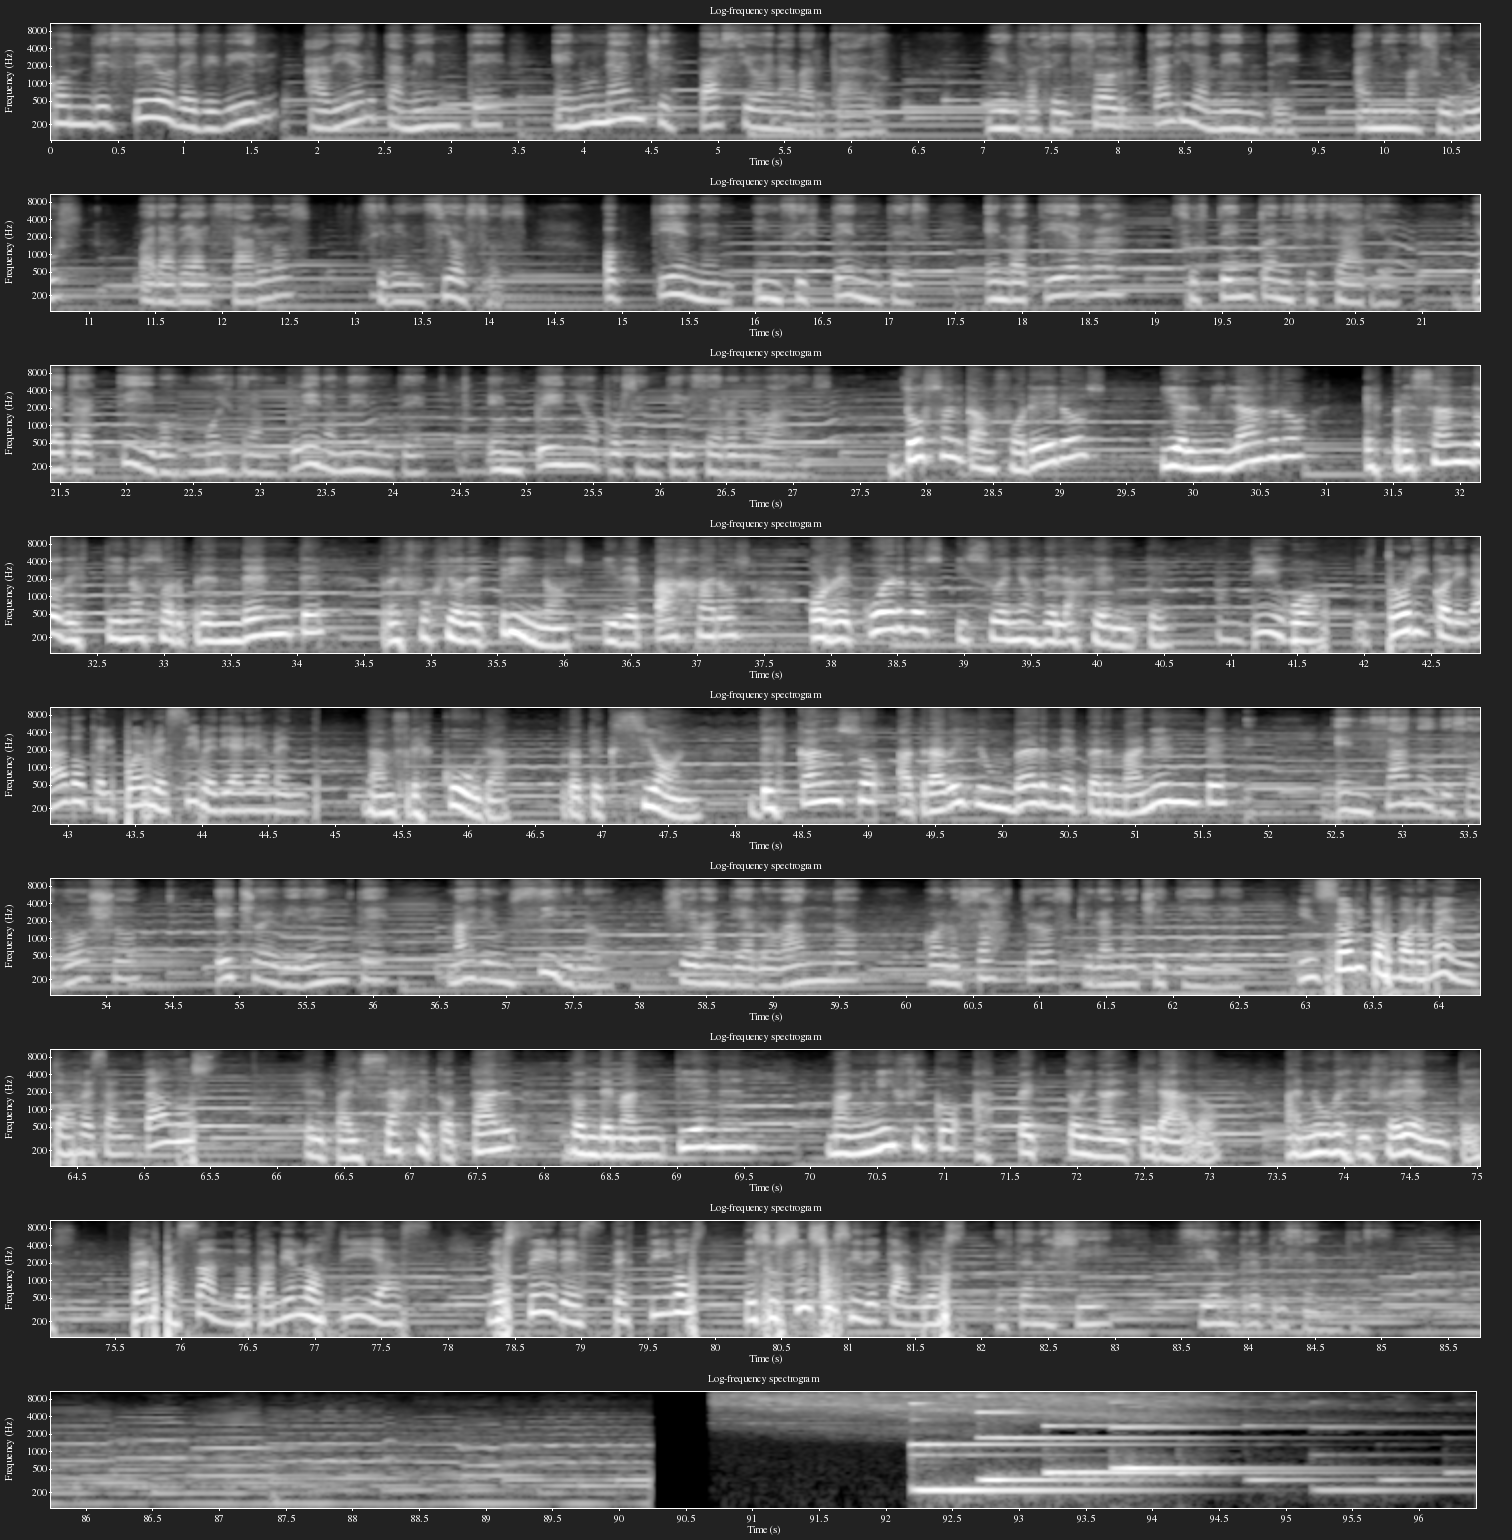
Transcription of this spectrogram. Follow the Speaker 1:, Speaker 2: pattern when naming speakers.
Speaker 1: Con deseo de vivir abiertamente en un ancho espacio enabarcado, mientras el sol cálidamente anima su luz para realzarlos silenciosos, obtienen insistentes en la tierra sustento necesario y atractivos muestran plenamente empeño por sentirse renovados.
Speaker 2: Dos alcanforeros y el milagro expresando destino sorprendente, refugio de trinos y de pájaros o recuerdos y sueños de la gente.
Speaker 3: Antiguo, histórico legado que el pueblo exhibe diariamente.
Speaker 2: Dan frescura, protección, descanso a través de un verde permanente.
Speaker 1: En sano desarrollo, hecho evidente, más de un siglo llevan dialogando con los astros que la noche tiene.
Speaker 3: Insólitos monumentos resaltados.
Speaker 2: El paisaje total donde mantienen magnífico aspecto inalterado, a nubes diferentes.
Speaker 3: Perpasando también los días, los seres testigos de sucesos y de cambios.
Speaker 1: Están allí siempre presentes.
